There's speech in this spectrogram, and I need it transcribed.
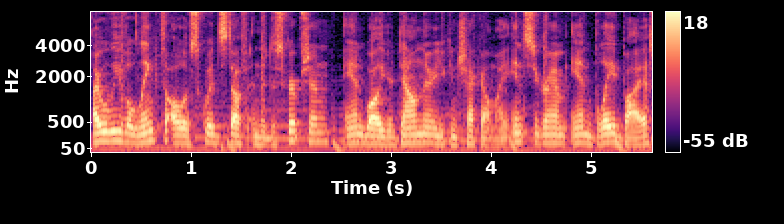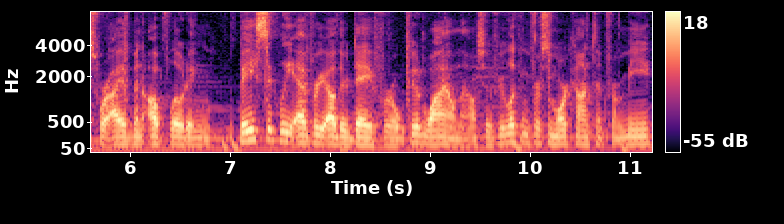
I will leave a link to all of Squid stuff in the description, and while you're down there, you can check out my Instagram and Blade Bias, where I have been uploading basically every other day for a good while now. So if you're looking for some more content from me,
